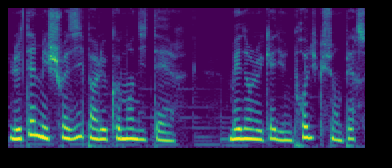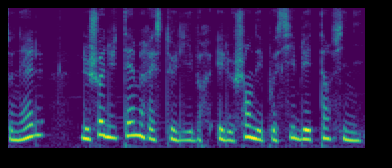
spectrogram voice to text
le thème est choisi par le commanditaire, mais dans le cas d'une production personnelle, le choix du thème reste libre et le champ des possibles est infini.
